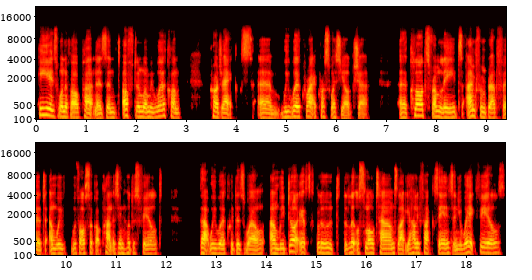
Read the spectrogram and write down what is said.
he is one of our partners. And often when we work on projects. Um, we work right across West Yorkshire. Uh, Claude's from Leeds, I'm from Bradford, and we've, we've also got partners in Huddersfield that we work with as well. And we don't exclude the little small towns like your Halifaxes and your Wakefields,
